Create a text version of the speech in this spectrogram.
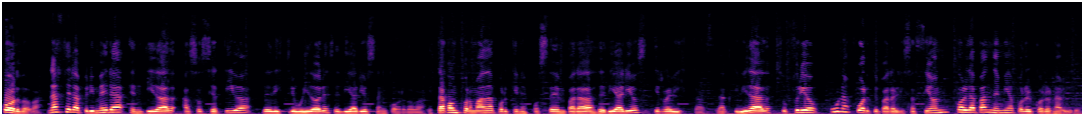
Córdoba. Nace la primera entidad asociativa de distribuidores de diarios en Córdoba. Está conformada por quienes poseen paradas de diarios y revistas. La actividad sufrió una fuerte paralización con la pandemia por el coronavirus.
